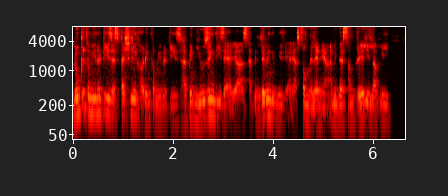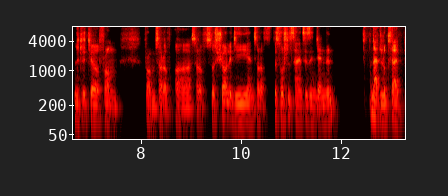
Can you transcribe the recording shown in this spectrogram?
local communities, especially herding communities, have been using these areas, have been living in these areas for millennia. I mean, there's some really lovely literature from, from sort of uh, sort of sociology and sort of the social sciences in general that looks at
